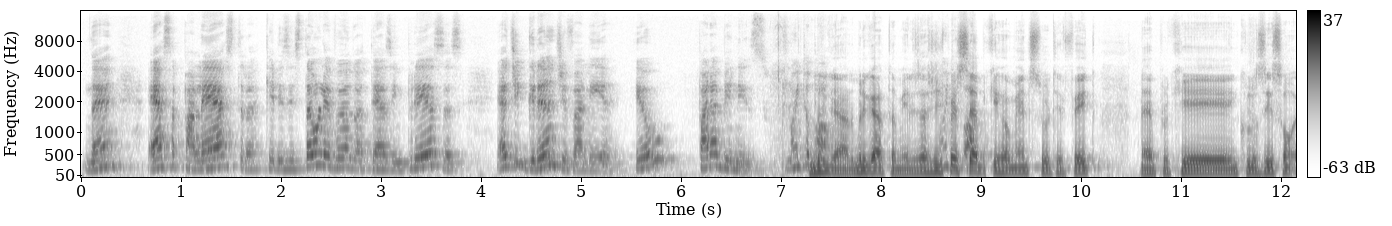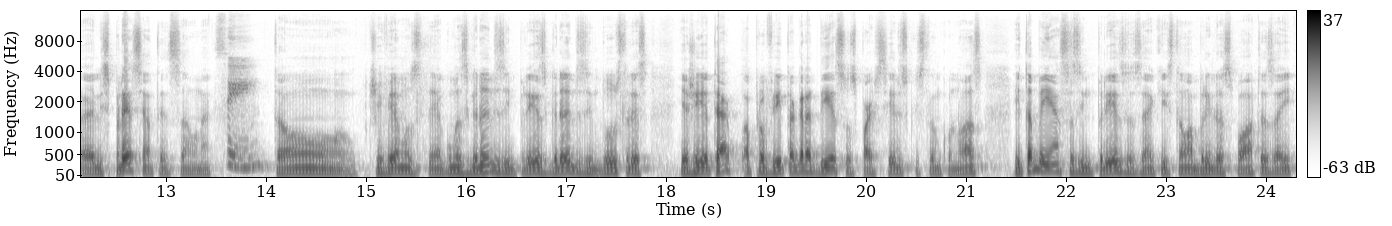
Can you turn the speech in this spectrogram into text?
né? Essa palestra que eles estão levando até as empresas é de grande valia. Eu parabenizo. Muito bom. Obrigado, obrigado também. A gente Muito percebe bom. que realmente surte efeito né, porque inclusive são, eh, eles prestem atenção, né? Sim. Então tivemos algumas grandes empresas, grandes indústrias e a gente até aproveita e agradeço os parceiros que estão com nós e também essas empresas né, que estão abrindo as portas aí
